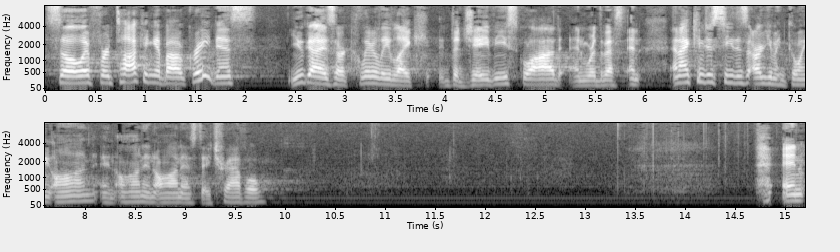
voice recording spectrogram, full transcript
So if we're talking about greatness, you guys are clearly like the JV squad, and we're the best. And, and I can just see this argument going on and on and on as they travel. And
